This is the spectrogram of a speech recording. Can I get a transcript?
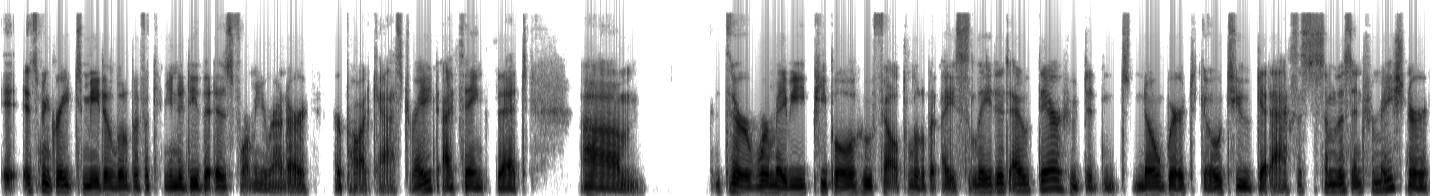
it, it's been great to meet a little bit of a community that is forming around our our podcast. Right? I think that um, there were maybe people who felt a little bit isolated out there who didn't know where to go to get access to some of this information or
